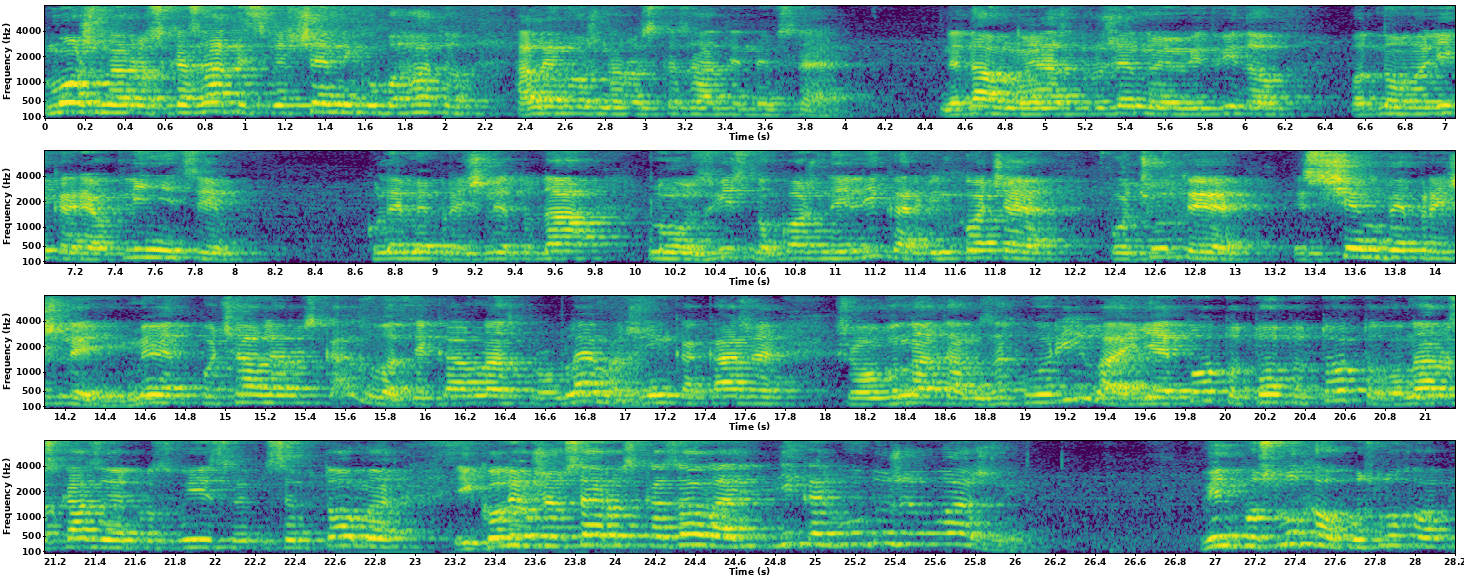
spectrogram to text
можна розказати священнику багато, але можна розказати не все. Недавно я з дружиною відвідав одного лікаря в клініці. Коли ми прийшли туди, ну звісно, кожен лікар він хоче почути, з чим ви прийшли. І ми почали розказувати, яка в нас проблема. Жінка каже, що вона там захворіла, є то-то, то-то, то-то. Вона розказує про свої симптоми. І коли вже все розказала, лікар був дуже уважний. Він послухав, послухав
